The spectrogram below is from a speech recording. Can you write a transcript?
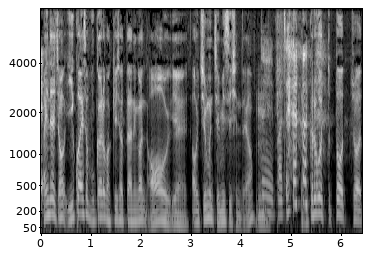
아, 근데 저 이과에서 문과로 바뀌셨다는 건, 어우, 예. 어, 질문 재밌으신데요. 음. 네, 맞아요. 네, 그리고 또, 또, 저.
